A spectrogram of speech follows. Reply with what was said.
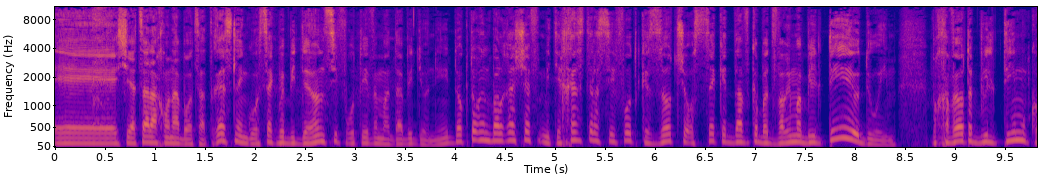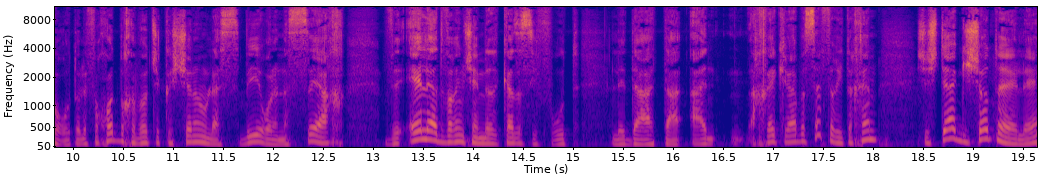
אה, שיצא לאחרונה בהוצאת רסלינג, הוא עוסק בבידיון ספרותי ומדע בדיוני. דוקטור ענבל רשף מתייחסת אל הספרות כזאת שעוסקת דווקא בדברים הבלתי ידועים, בחוויות הבלתי מוכרות, או לפחות בחוויות שקשה לנו להסביר או לנסח, ואלה הדברים שהם מרכז הספרות לדעתה. אחרי קריאה בספר, ייתכן ששתי הגישות האלה,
